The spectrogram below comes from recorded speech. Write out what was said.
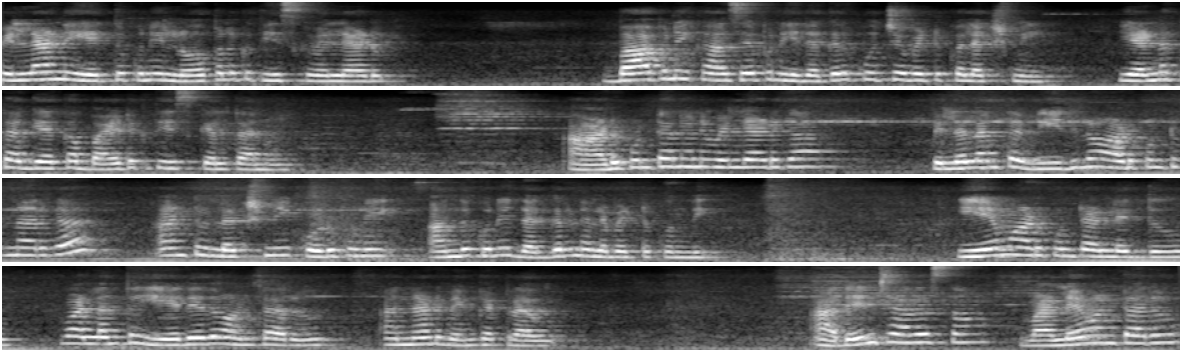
పిల్లాన్ని ఎత్తుకుని లోపలకు తీసుకువెళ్ళాడు. బాబుని కాసేపు నీ దగ్గర కూర్చోబెట్టుకో లక్ష్మి. ఎండ తగ్గాక బయటకు తీసుకెళ్తాను. ఆడుకుంటానని వెళ్ళాడుగా. పిల్లలంతా వీధిలో ఆడుకుంటున్నారుగా అంటూ లక్ష్మి కొడుకుని అందుకుని దగ్గర నిలబెట్టుకుంది. ఏం ఆడుకుంటాడులేదు వాళ్ళంతా ఏదేదో అంటారు అన్నాడు వెంకట్రావు. అదేం చేస్తాం వాళ్ళేమంటారు?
